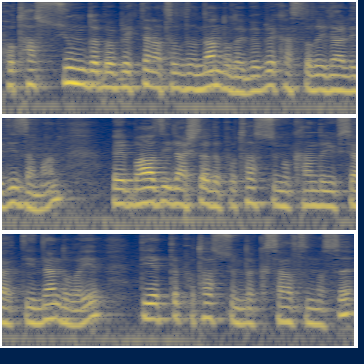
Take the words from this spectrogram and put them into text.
potasyum da böbrekten atıldığından dolayı böbrek hastalığı ilerlediği zaman ve bazı ilaçlar da potasyumu kanda yükselttiğinden dolayı diyette potasyum da kısaltılması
